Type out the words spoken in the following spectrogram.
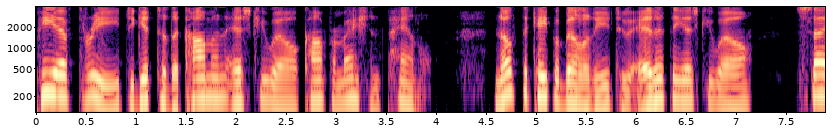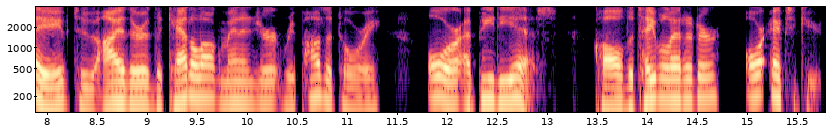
PF3 to get to the Common SQL confirmation panel. Note the capability to edit the SQL, save to either the Catalog Manager repository or a PDS. Call the table editor or execute.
